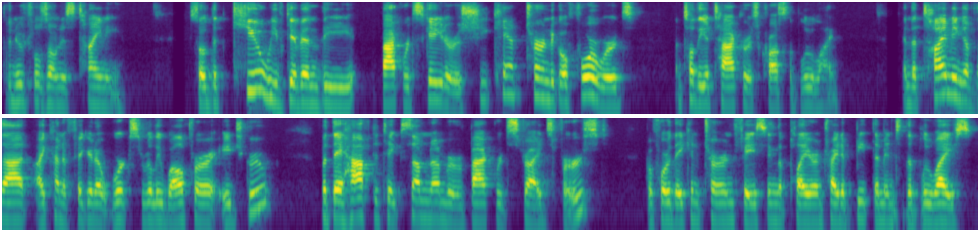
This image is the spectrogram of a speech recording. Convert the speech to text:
the neutral zone is tiny. So the cue we've given the backward skater is she can't turn to go forwards until the attacker has crossed the blue line. And the timing of that, I kind of figured out works really well for our age group, but they have to take some number of backward strides first before they can turn facing the player and try to beat them into the blue ice.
